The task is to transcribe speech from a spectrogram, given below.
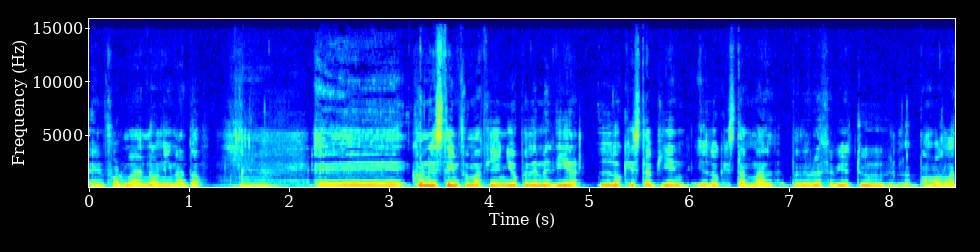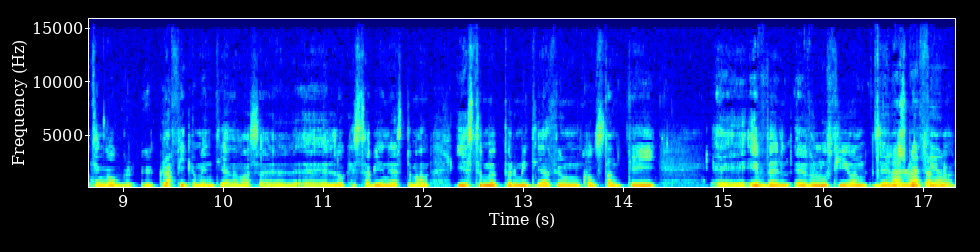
en forma anonimato. Eh, con esta información yo puedo medir lo que está bien y lo que está mal. Puedo recibir tú, vamos, la tengo gráficamente además, eh, lo que está bien y está mal. Y esto me permite hacer un constante evolución del espectáculo.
